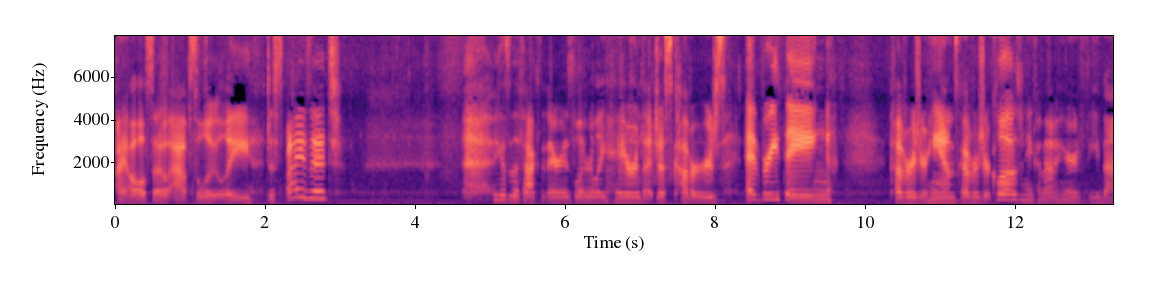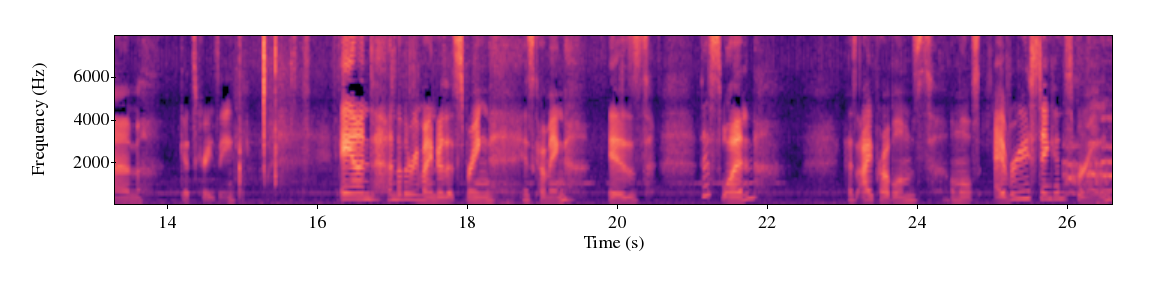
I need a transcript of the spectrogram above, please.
I also absolutely despise it because of the fact that there is literally hair that just covers everything. Covers your hands, covers your clothes when you come out here to feed them. Gets crazy. And another reminder that spring is coming is this one has eye problems almost every stinking spring.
